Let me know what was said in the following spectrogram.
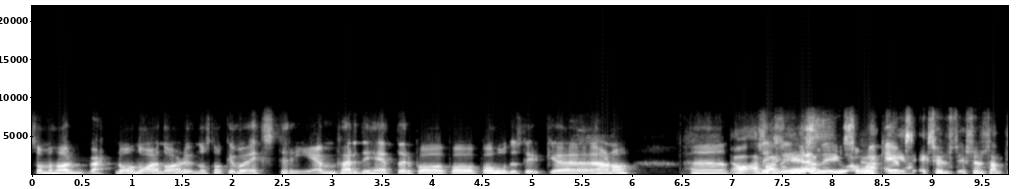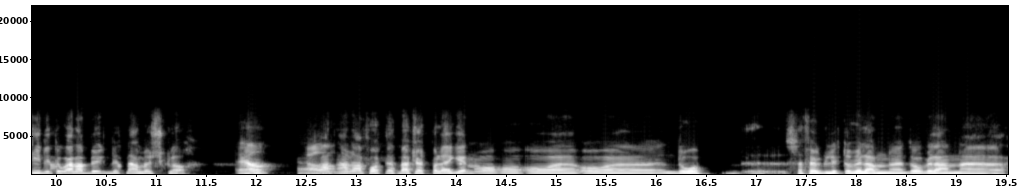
som han har vært nå. Nå, er, nå, er det, nå snakker vi ekstremferdigheter på, på, på hodestyrke her nå. Uh, ja, altså han er, han er jo jeg, jeg, jeg, syns, samtidig han har bygd litt mer muskler. Ja. Han, han, har fått litt mer kjøtt på leggen, og, og, og, og eh, da Selvfølgelig, da vil han, da vil han uh,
